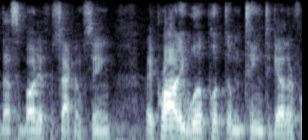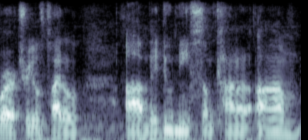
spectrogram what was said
That's about it for Satnam Singh. They probably would put them team together for a trios title. Um, they do need some kind of um,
